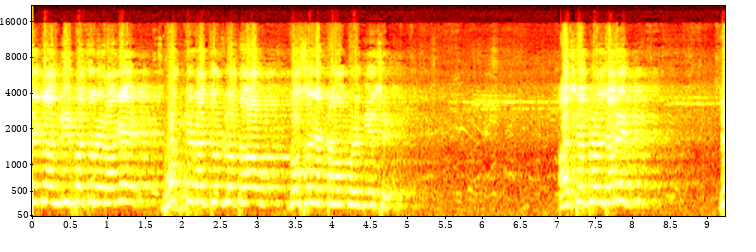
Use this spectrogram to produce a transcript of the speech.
দেখলাম নির্বাচনের আগে ভোট কেনার জন্য তারাও দশ হাজার টাকা করে দিয়েছে। আজকে আপনারা জানেন যে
